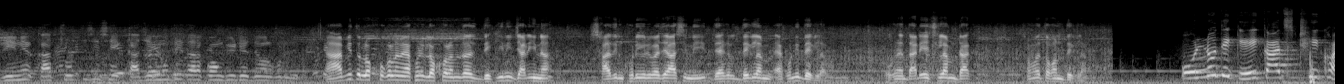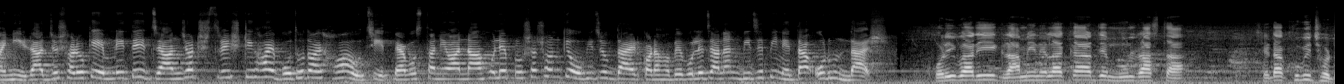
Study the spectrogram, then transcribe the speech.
ড্রেনের কাজ চলতেছে সেই কাজের মধ্যেই তারা কংক্রিটের দেওয়াল করে দেবে হ্যাঁ, আমি তো লক্ষ্য করলাম এখনই লক্ষ্য করলাম দেখিনি জানি না। সারাদিন খড়িগড়ি বাজে আসিনি দেখলাম এখনই দেখলাম আমি। ওখানে দাঁড়িয়েছিলাম ডাক সময় তখন দেখলাম। অন্যদিকে কাজ ঠিক হয়নি। রাজ্য সড়কে এমনিতে যানজট সৃষ্টি হয় বোধোদয় হওয়া উচিত। ব্যবস্থা নেওয়া না হলে প্রশাসনকে অভিযোগ দায়ের করা হবে বলে জানান বিজেপি নেতা অরুণ দাস। খড়িবাড়ি গ্রামীণ এলাকার যে মূল রাস্তা সেটা খুবই ছোট।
